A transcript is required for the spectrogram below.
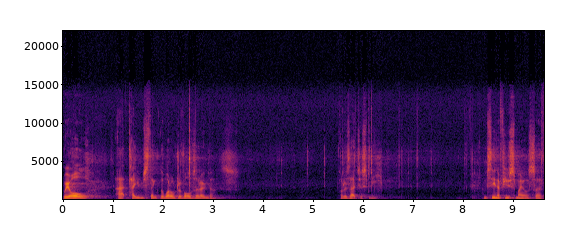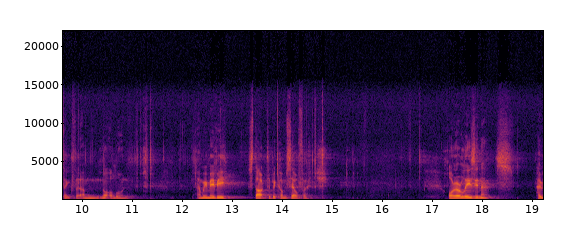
we all, at times, think the world revolves around us. Or is that just me? I'm seeing a few smiles, so I think that I'm not alone. And we maybe start to become selfish. Or our laziness, how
